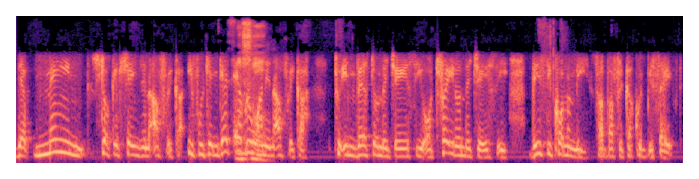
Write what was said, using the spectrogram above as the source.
the main stock exchange in Africa. If we can get everyone in Africa to invest on the JSE or trade on the JSE, this economy, South Africa, could be saved.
